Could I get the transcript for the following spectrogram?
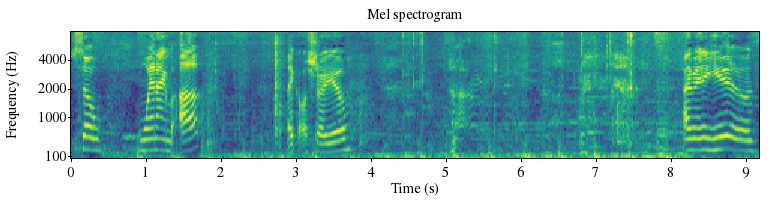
so when I'm up, like I'll show you. Uh, I'm going to use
